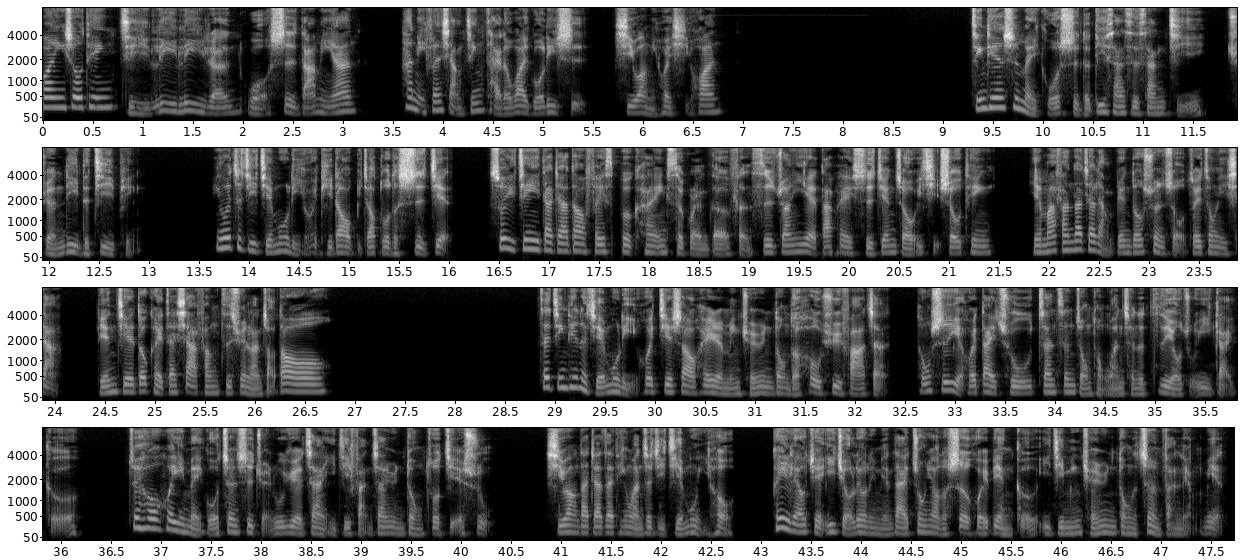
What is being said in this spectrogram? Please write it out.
欢迎收听《几利利人》，我是达米安，和你分享精彩的外国历史，希望你会喜欢。今天是美国史的第三十三集《权力的祭品》。因为这集节目里会提到比较多的事件，所以建议大家到 Facebook 和 Instagram 的粉丝专页搭配时间轴一起收听，也麻烦大家两边都顺手追踪一下，连接都可以在下方资讯栏找到哦。在今天的节目里，会介绍黑人民权运动的后续发展，同时也会带出詹森总统完成的自由主义改革，最后会以美国正式卷入越战以及反战运动做结束。希望大家在听完这集节目以后，可以了解一九六零年代重要的社会变革以及民权运动的正反两面。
